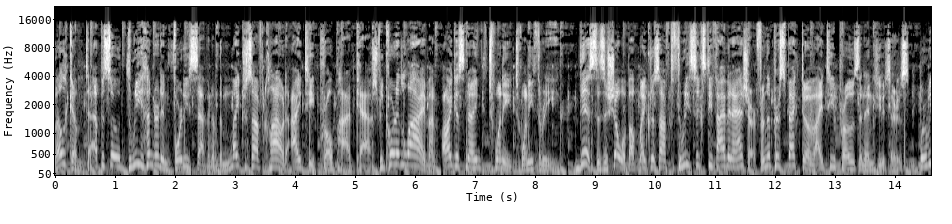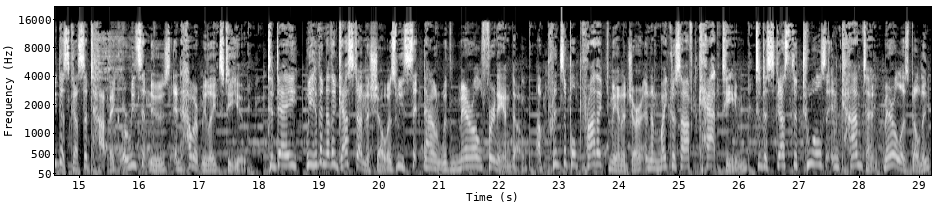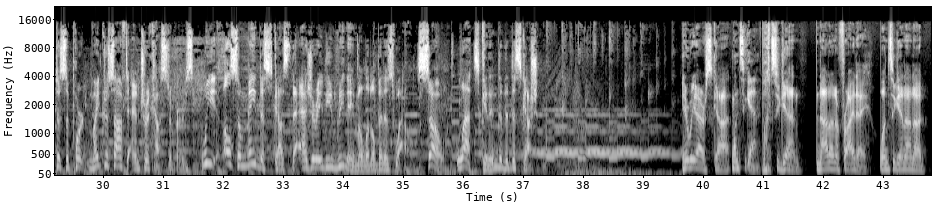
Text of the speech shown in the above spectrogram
Welcome to episode 347 of the Microsoft Cloud IT Pro Podcast, recorded live on August 9th, 2023. This is a show about Microsoft 365 and Azure from the perspective of IT pros and end users, where we discuss a topic or recent news and how it relates to you. Today, we have another guest on the show as we sit down with Merill Fernando, a principal product manager in the Microsoft CAT team, to discuss the tools and content Merill is building to support Microsoft Entra customers. We also may discuss the Azure AD rename a little bit as well. So, let's get into the discussion. Here we are, Scott. Once again. Once again. Not on a Friday. Once again on a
